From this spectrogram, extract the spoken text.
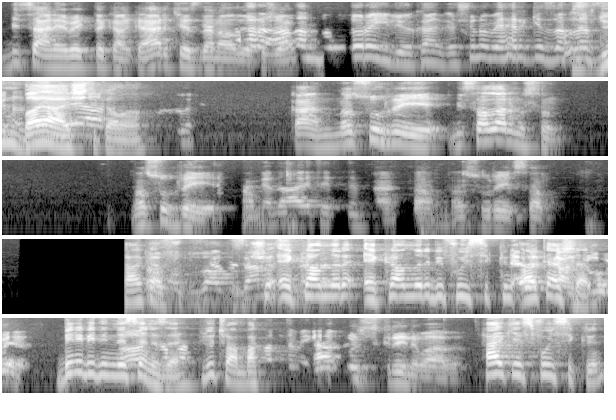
bir saniye bekle kanka. Herkesten al yapacağım. Adam doktora gidiyor kanka. Şunu bir herkes alırsın. Dün bayağı içtik ama. Kanka Nasuhre'yi bir salar mısın? Nasuhre'yi. Tamam, Kanka davet ettim. ha, tamam. Nasuhre'yi sal. Kanka Tamam, 36 sen şu misin ekranları Efe? ekranları bir full screen Evet arkadaşlar. kanka. Beni bir dinlesenize. Lütfen bak. Kapattım ekranı. Ben full screen'im abi. Herkes full screen.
